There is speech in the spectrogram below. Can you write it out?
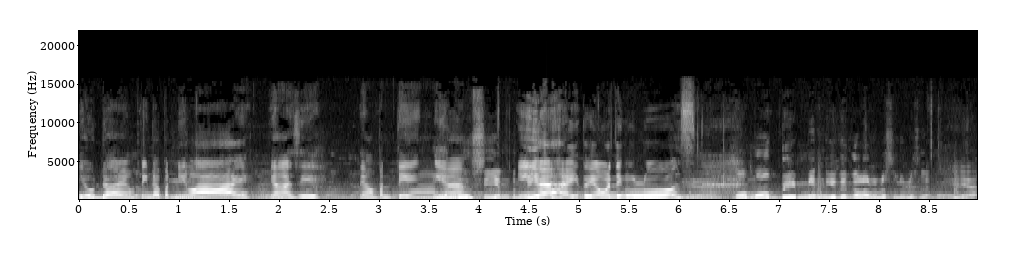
ya udah yang penting dapat nilai ya nggak sih yang penting ya. Lulus sih yang penting. Iya itu yang penting lulus. Mau mau bemin gitu kalau lulus lulus lah. Iya.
